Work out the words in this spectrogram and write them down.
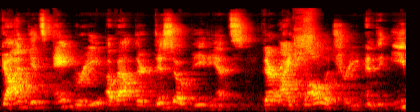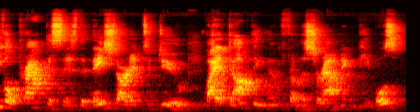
God gets angry about their disobedience their idolatry, and the evil practices that they started to do by adopting them from the surrounding peoples.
